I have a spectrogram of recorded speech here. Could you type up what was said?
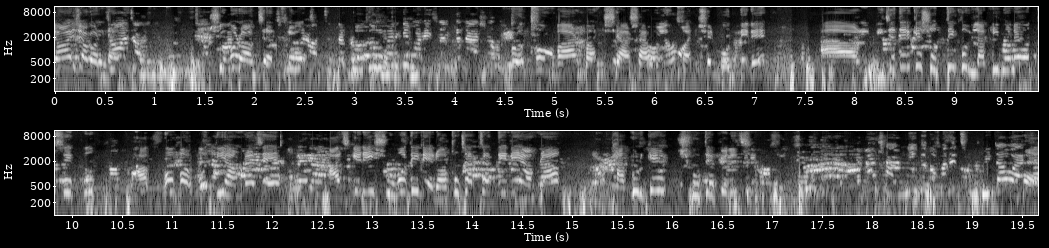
জয় জগন্নাথ। শুভ রথযাত্রা। প্রথমবার মহিষে আসা হলো মহিষের মন্দিরে। আর নিজেদেরকে সত্যি খুব লাকি মনে হচ্ছে খুব ভাগ্যবতী আমরা যে আজকের এই শুভ দিনে রথযাত্রার দিনে আমরা ঠাকুরকে ছুতে পেরেছি। আমার সামনেই তো তোমাদের ছবিটাও আছে।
